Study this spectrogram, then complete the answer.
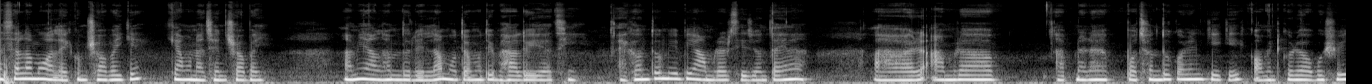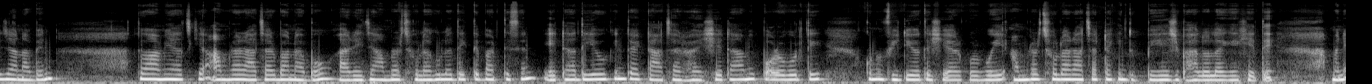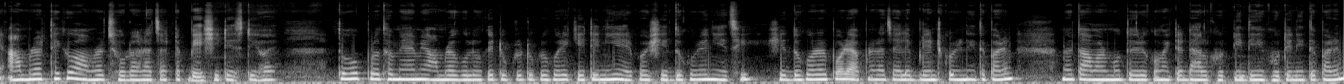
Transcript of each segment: আসসালামু আলাইকুম সবাইকে। কেমন আছেন সবাই? আমি আলহামদুলিল্লাহ মোটামুটি ভালোই আছি। এখন তো মেবি আমরার সিজন তাই না? আর আমরা, আপনারা পছন্দ করেন কে কে? কমেন্ট করে অবশ্যই জানাবেন। তো আমি আজকে আমরার আচার বানাবো। আর এই যে আমরার ছোলাগুলো দেখতে পারতেছেন, এটা দিয়েও কিন্তু একটা আচার হয়। সেটা আমি পরবর্তী কোনো ভিডিওতে শেয়ার করব। এই আমরার ছোলার আচারটা কিন্তু বেশ ভালো লাগে খেতে। মানে আমরার থেকেও আমরা ছোলার আচারটা বেশি টেস্টি হয়। তো প্রথমে আমি আমড়াগুলোকে টুকরো টুকরো করে কেটে নিয়ে এরপর সেদ্ধ করে নিয়েছি। সেদ্ধ করার পরে আপনারা চাইলে ব্লেন্ড করে নিতে পারেন। নয়তো আমার মতো এরকম একটা ডাল ঘুটনি দিয়ে ঘুটে নিতে পারেন।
